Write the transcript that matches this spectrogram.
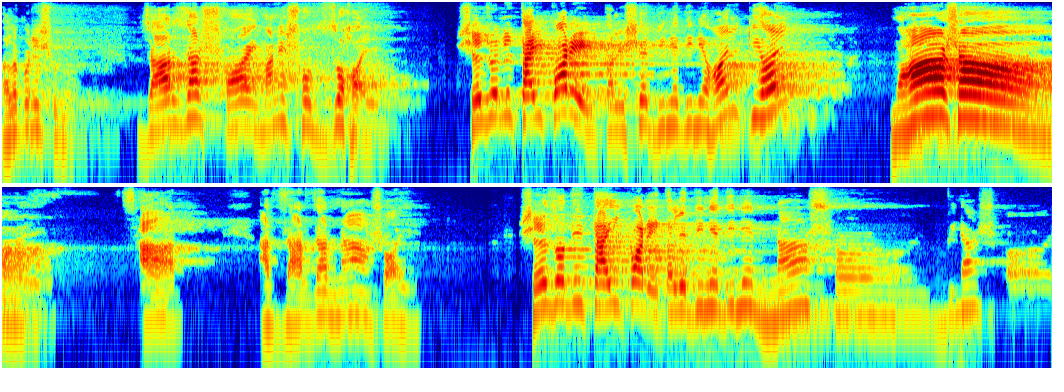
ভালো করে শুনো। যার যার সয় মানে সহ্য হয়। সে যদি তাই করে, তাহলে সে দিনে দিনে হয়, কি হয়? মহাশয়, সার। আর যার যার নাশ হয়, সে যদি তাই করে, তাহলে দিনে দিনে নাশ হয়, বিনাশ হয়।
